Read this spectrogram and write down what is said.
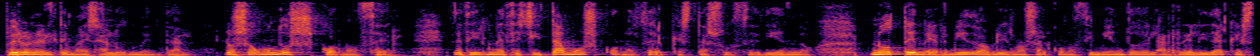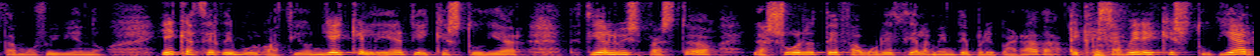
pero en el tema de salud mental. Lo segundo es conocer, es decir, necesitamos conocer qué está sucediendo, no tener miedo a abrirnos al conocimiento de la realidad que estamos viviendo. Y hay que hacer divulgación, y hay que leer, y hay que estudiar. Decía Luis Pasteur, la suerte favorece a la mente preparada. Hay que saber, hay que estudiar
